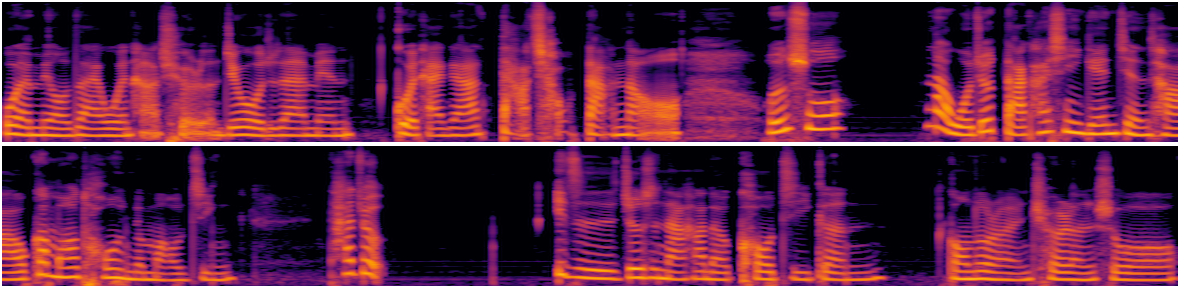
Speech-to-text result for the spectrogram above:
我也没有再问他确认，结果我就在那边柜台跟他大吵大闹。我就说：“那我就打开行李给你检查，我干嘛要偷你的毛巾？”他就一直就是拿他的扣机跟工作人员确认说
